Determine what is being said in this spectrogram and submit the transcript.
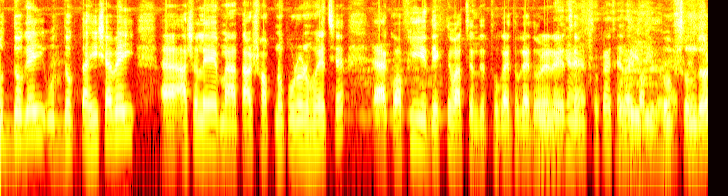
উদ্যোগেই উদ্যোক্তা হিসাবেই আহ, আসলে তার স্বপ্ন পূরণ হয়েছে। কফি দেখতে পাচ্ছেন যে থোকায় থোকায় ধরে রয়েছে। খুব সুন্দর।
